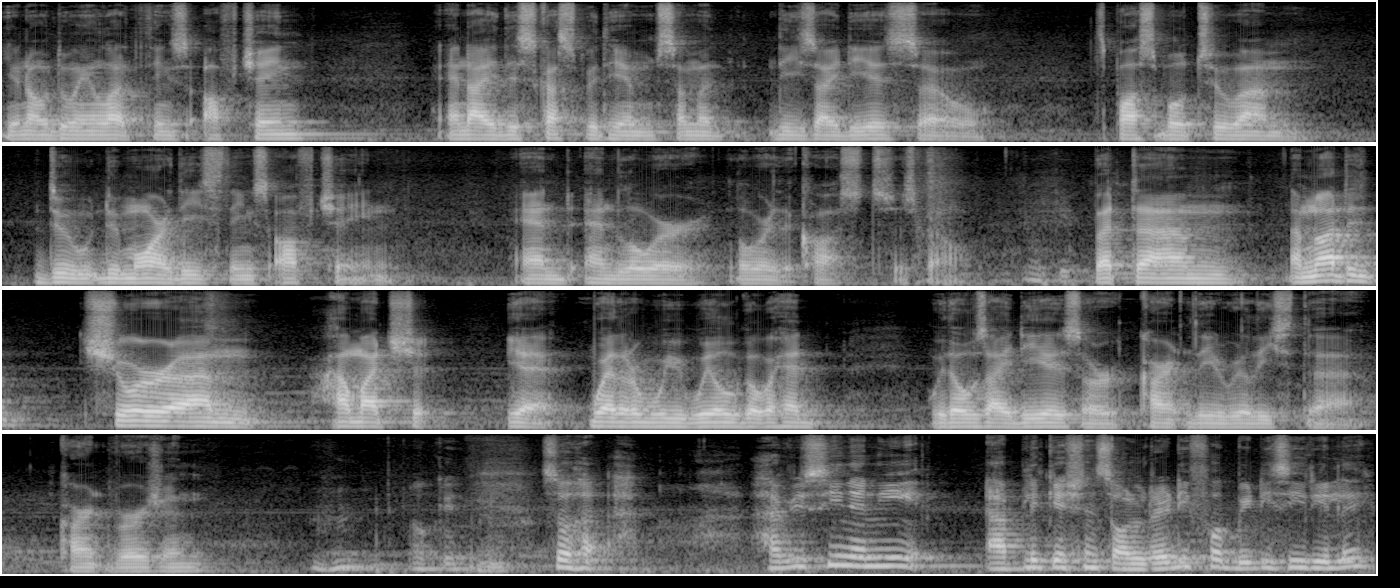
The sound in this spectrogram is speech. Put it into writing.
you know, doing a lot of things off-chain. And I discussed with him some of these ideas, so it's possible to um, do do more of these things off-chain, and and lower lower the costs as well. Okay. But um, I'm not sure um, how much, yeah, whether we will go ahead with those ideas or currently release the current version. Mhm. Okay. Mhm. So ha- have you seen any applications already for BTC Relay?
